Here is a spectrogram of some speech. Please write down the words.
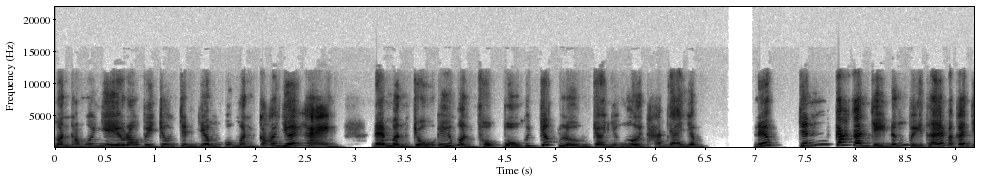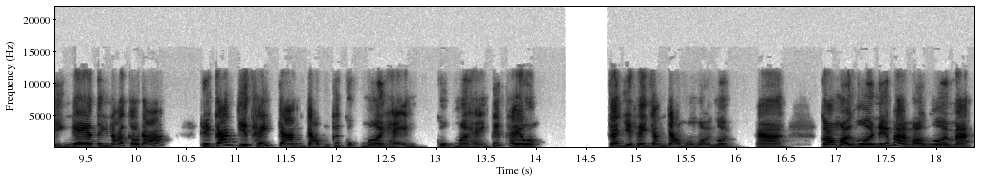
mình không có nhiều đâu vì chương trình Zoom của mình có giới hạn để mình chủ yếu mình phục vụ cái chất lượng cho những người tham gia Zoom. Nếu chính các anh chị đứng vị thế mà các anh chị nghe ti nói câu đó, thì các anh chị thấy trang trọng cái cuộc mời hẹn, cuộc mời hẹn tiếp theo không? Các anh chị thấy trân trọng không mọi người? À còn mọi người, nếu mà mọi người mà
